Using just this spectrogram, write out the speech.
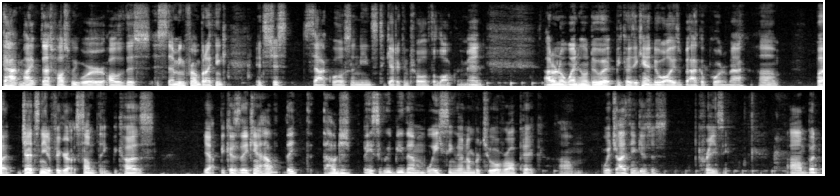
that might that's possibly where all of this is stemming from. But I think it's just Zach Wilson needs to get a control of the locker room, and I don't know when he'll do it because he can't do it while he's a backup quarterback. Um, but Jets need to figure out something because, yeah, because they can't have they that would just basically be them wasting their number two overall pick. Um, which I think is just crazy. Um, but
